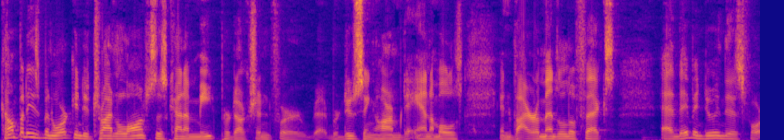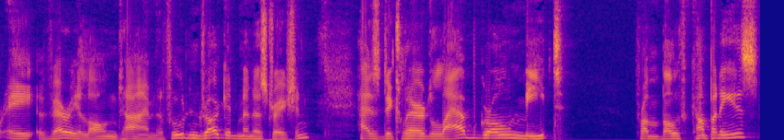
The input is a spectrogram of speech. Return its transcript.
Company's been working to try to launch this kind of meat production for uh, reducing harm to animals, environmental effects, and they've been doing this for a very long time. The Food and Drug Administration has declared lab grown meat from both companies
